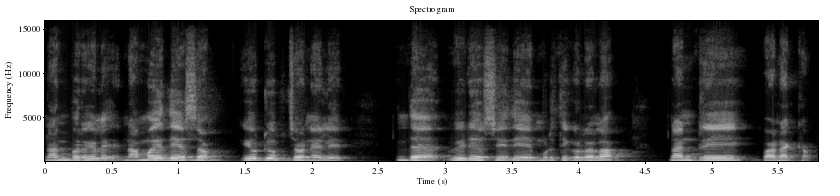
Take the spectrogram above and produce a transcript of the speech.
நண்பர்களே நமது தேசம் யூடியூப் சேனலில் இந்த வீடியோ செய்தியை முடித்துக்கொள்ளலாம் நன்றி வணக்கம்.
